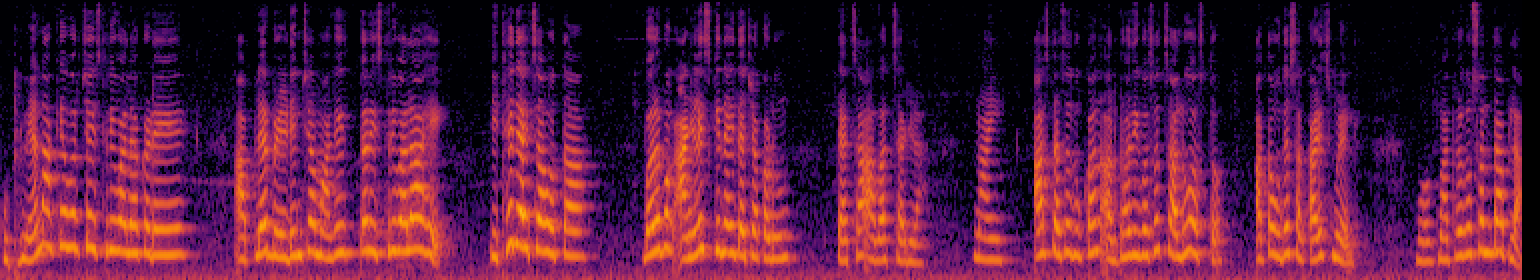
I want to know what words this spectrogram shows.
कुठल्या नाक्यावरच्या इस्त्रीवाल्याकडे? आपल्या बिल्डिंगच्या मागे तर इस्त्रीवाला आहे. तिथे द्यायचा होता. बरं मग आणलेच की नाही त्याच्याकडून? त्याचा आवाज चढला. नाही आज त्याचं दुकान अर्धा दिवसच चालू असतं. आता उद्या सकाळीच मिळेल. मग मात्र तो संतापला.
